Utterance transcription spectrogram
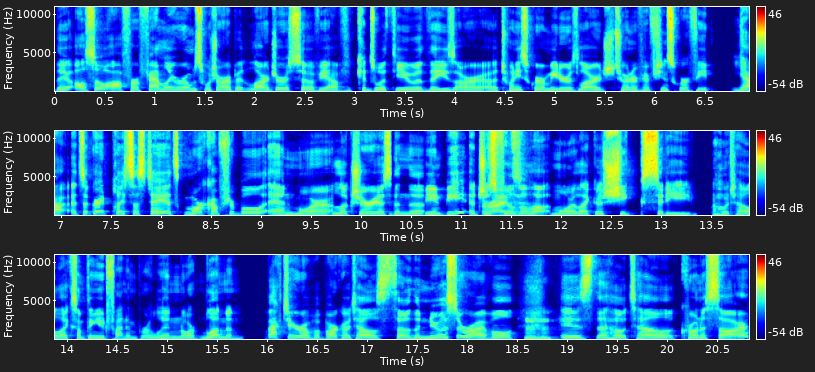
They also offer family rooms, which are a bit larger. So if you have kids with you, these are uh, 20 square meters large, 215 square feet. Yeah, it's a great place to stay. It's more comfortable and more luxurious than the B&B. It just Right. feels a lot more like a chic city hotel, like something you'd find in Berlin or London. Back to Europa Park hotels. So the newest arrival Mhm. is the Hotel Krønasår,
